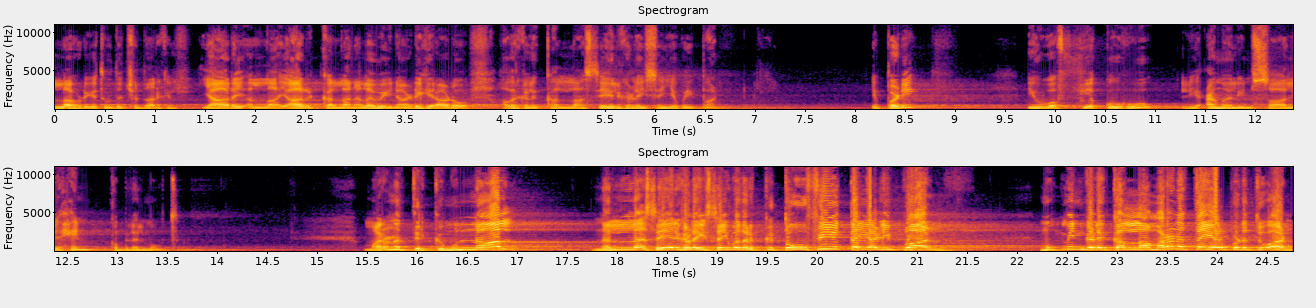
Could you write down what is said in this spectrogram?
அல்லாஹுடைய தூதர் சொன்னார்கள் யாரை அல்லாஹ் யாருக்கு அல்லாஹ் நலவை நாடுகிறானோ அவர்களுக்கு அல்லாஹ் செயல்களை செய்ய வைப்பான். எப்படி யுவஃபியகுஹு லிஅமலின் சாலிஹின் கபிலல் மௌத் மரணத்திற்கு முன்னால் நல்ல செயல்களை செய்வதற்கு தௌஃபீக்கை அளிப்பான். முக்மின்களுக்கு அல்லாஹ் மரணத்தை ஏற்படுத்துவான்.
